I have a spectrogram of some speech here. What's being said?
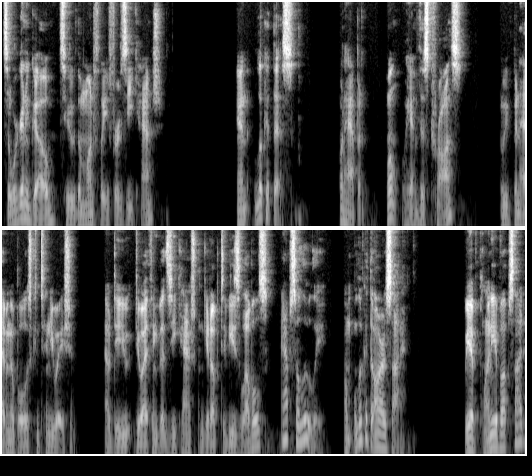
So we're going to go to the monthly for Zcash, and look at this. What happened? Well, we have this cross, We've been having a bullish continuation. Now, do you do I think that Zcash can get up to these levels? Absolutely. Um, look at the RSI. We have plenty of upside?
